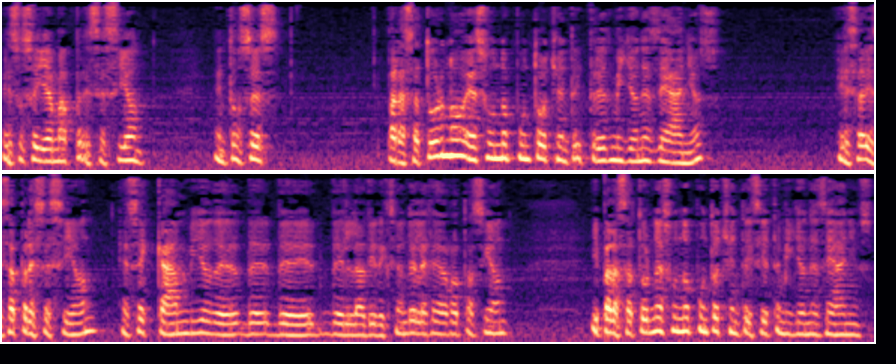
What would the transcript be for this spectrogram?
Eso se llama precesión. Entonces, para Saturno es 1.83 millones de años esa, esa precesión, ese cambio de, de, la dirección del eje de rotación. Y para Saturno es 1.87 millones de años.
